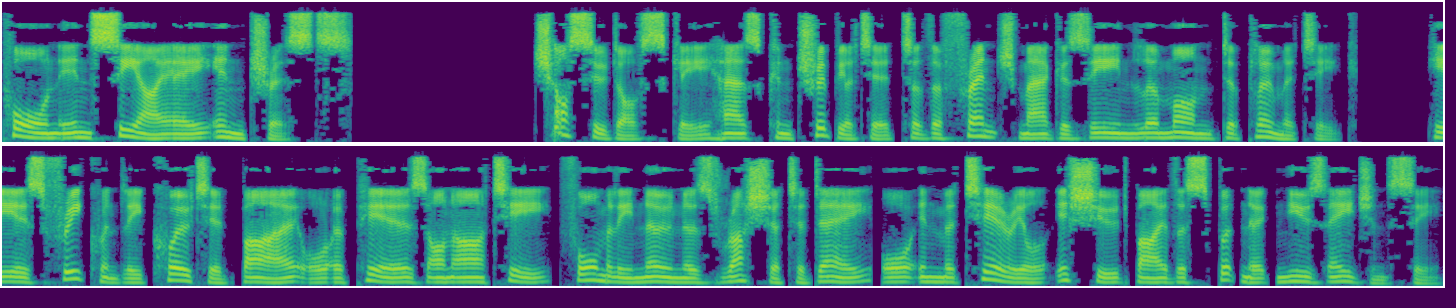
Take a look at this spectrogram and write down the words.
pawn in CIA interests. Chossudovsky has contributed to the French magazine Le Monde Diplomatique. He is frequently quoted by or appears on RT formerly known as Russia Today or in material issued by the Sputnik news agency.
